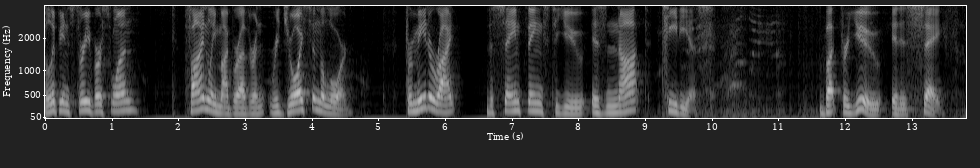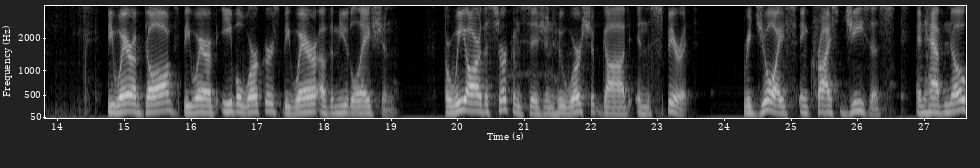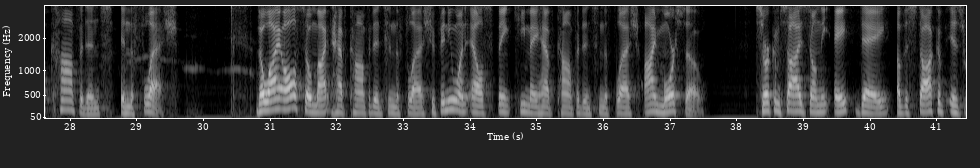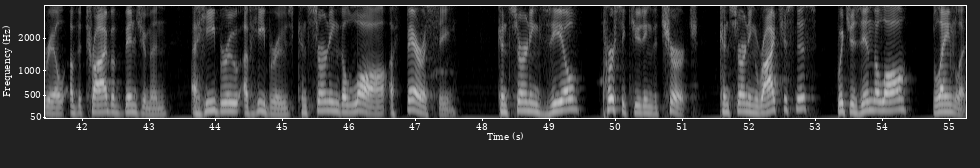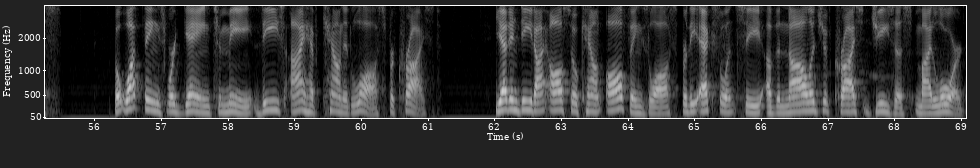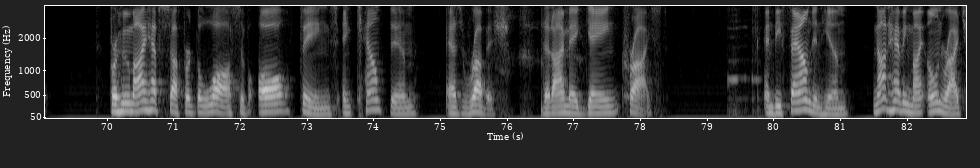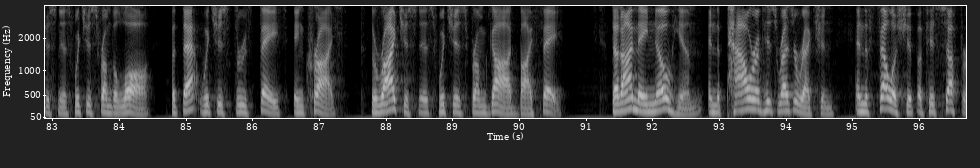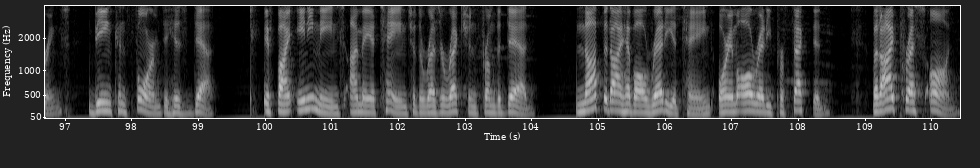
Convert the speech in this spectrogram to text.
Philippians 3, verse 1 Finally, my brethren, rejoice in the Lord. For me to write the same things to you is not tedious, but for you it is safe. Beware of dogs, beware of evil workers, beware of the mutilation. For we are the circumcision who worship God in the Spirit, rejoice in Christ Jesus, and have no confidence in the flesh. Though I also might have confidence in the flesh, if anyone else think he may have confidence in the flesh, I more so. Circumcised on the eighth day of the stock of Israel, of the tribe of Benjamin, a Hebrew of Hebrews, concerning the law, a Pharisee, concerning zeal, persecuting the church, concerning righteousness, which is in the law, blameless. But what things were gained to me, these I have counted loss for Christ. Yet indeed I also count all things loss for the excellency of the knowledge of Christ Jesus my Lord, for whom I have suffered the loss of all things and count them as rubbish, that I may gain Christ and be found in him, not having my own righteousness, which is from the law, but that which is through faith in Christ, the righteousness which is from God by faith, that I may know him and the power of his resurrection and the fellowship of his sufferings, being conformed to his death, if by any means I may attain to the resurrection from the dead. Not that I have already attained or am already perfected but I press on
